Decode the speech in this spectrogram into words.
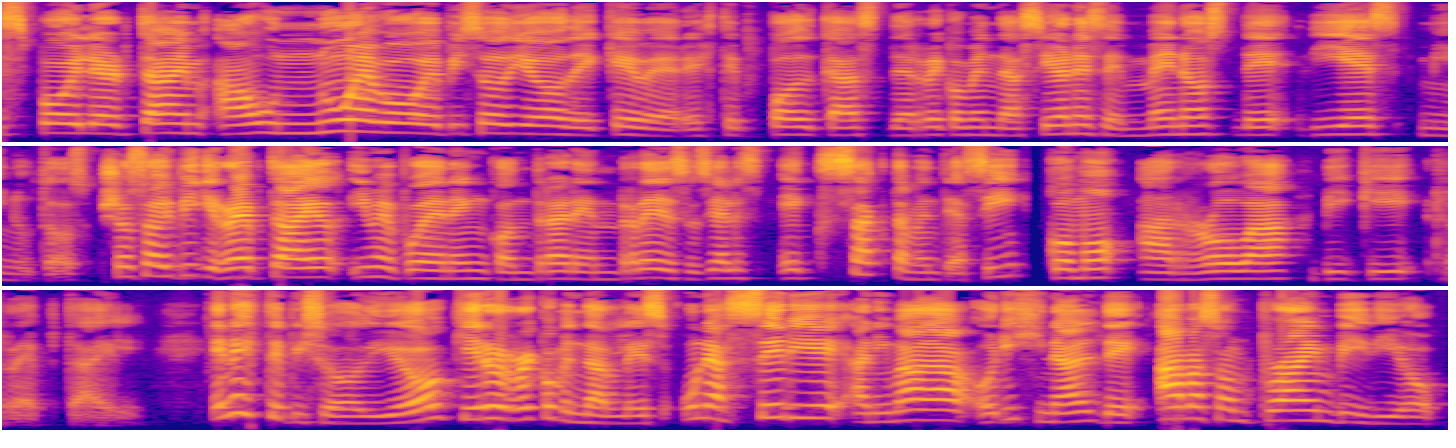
Spoiler Time a un nuevo episodio de Que Ver, este podcast de recomendaciones en menos de 10 minutos. Yo soy Vicky Reptile y me pueden encontrar en redes sociales exactamente así como arroba Vicky Reptile. En este episodio quiero recomendarles una serie animada original de Amazon Prime Video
